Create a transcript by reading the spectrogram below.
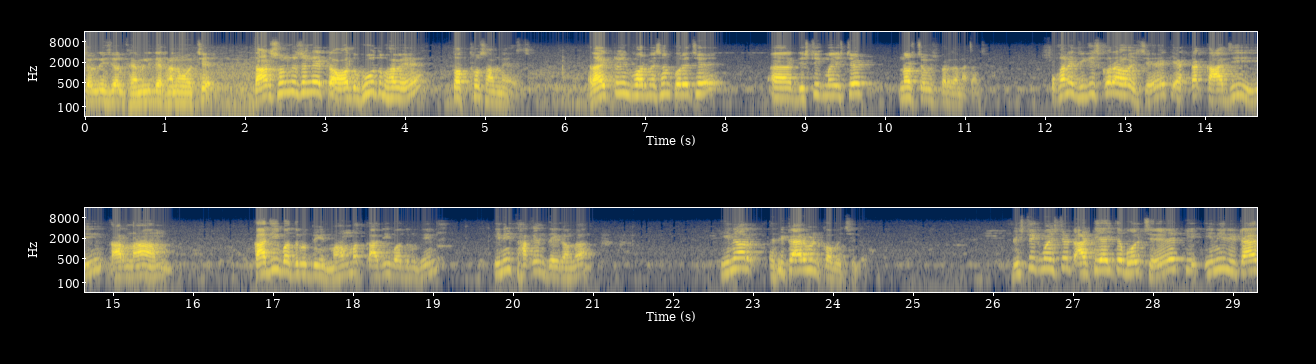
চল্লিশ জন ফ্যামিলি দেখানো হচ্ছে। তার সঙ্গে সঙ্গে একটা অদ্ভুতভাবে তথ্য সামনে এসছে রাইট টু ইনফরমেশন করেছে ডিস্ট্রিক্ট ম্যাজিস্ট্রেট নর্থ চব্বিশ পরগনা কাছে। ওখানে জিজ্ঞেস করা হয়েছে কি একটা কাজী, তার নাম কাজী বদরুদ্দিন, মোহাম্মদ কাজী বদরুদ্দিন। ইনি থাকেন দেগঙ্গা। ইনার রিটায়ারমেন্ট কবে ছিল? ডিস্ট্রিক্ট ম্যাজিস্ট্রেট আরটিআইতে বলছে কি ইনি রিটায়ার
